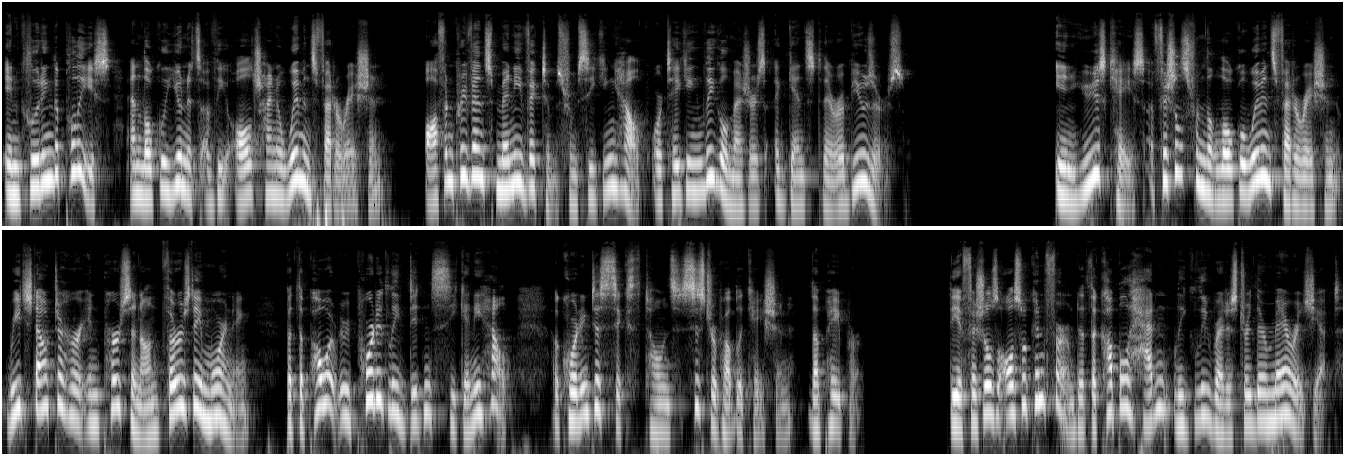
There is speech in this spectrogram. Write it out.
including the police and local units of the All China Women's Federation, often prevents many victims from seeking help or taking legal measures against their abusers. In Yu's case, officials from the local Women's Federation reached out to her in person on Thursday morning, but the poet reportedly didn't seek any help, according to Sixth Tone's sister publication, The Paper. The officials also confirmed that the couple hadn't legally registered their marriage yet.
